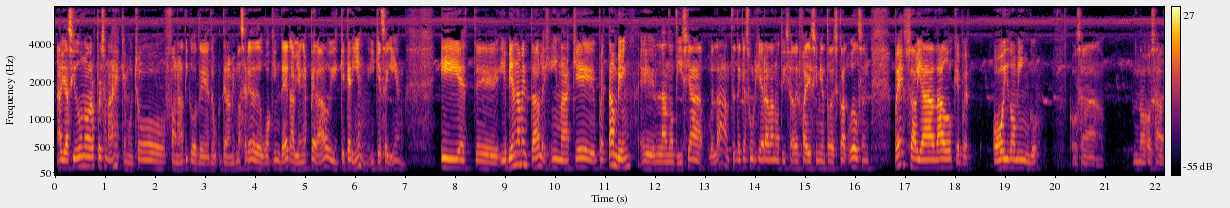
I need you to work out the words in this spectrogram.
había sido uno de los personajes que muchos fanáticos de, de, de la misma serie de The Walking Dead habían esperado y que querían y que seguían. Y este y es bien lamentable y más que pues también eh, la noticia, ¿verdad? Antes de que surgiera la noticia del fallecimiento de Scott Wilson, pues se había dado que pues hoy domingo, o sea, no, o sea,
